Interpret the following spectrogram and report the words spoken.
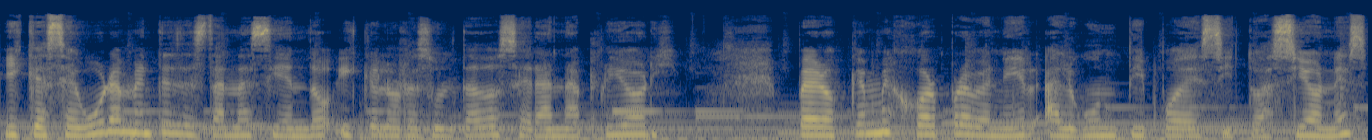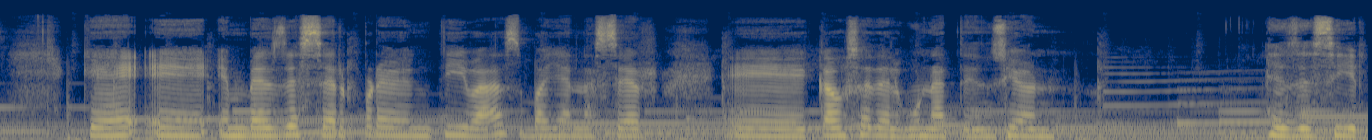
Y que seguramente se están haciendo y que los resultados serán a priori. Pero qué mejor prevenir algún tipo de situaciones que eh, en vez de ser preventivas vayan a ser causa de alguna tensión es decir,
